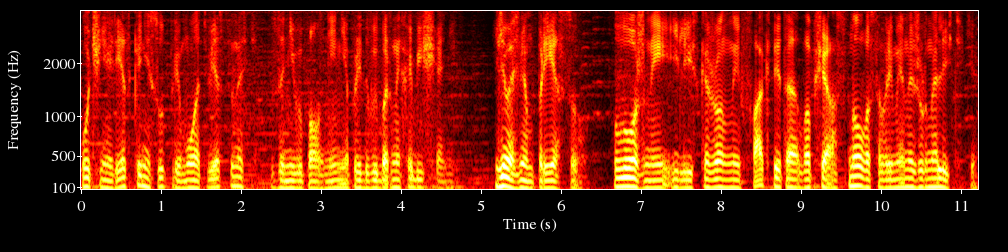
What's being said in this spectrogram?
очень редко несут прямую ответственность за невыполнение предвыборных обещаний. Или возьмем прессу. Ложные или искаженные факты – это вообще основа современной журналистики.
